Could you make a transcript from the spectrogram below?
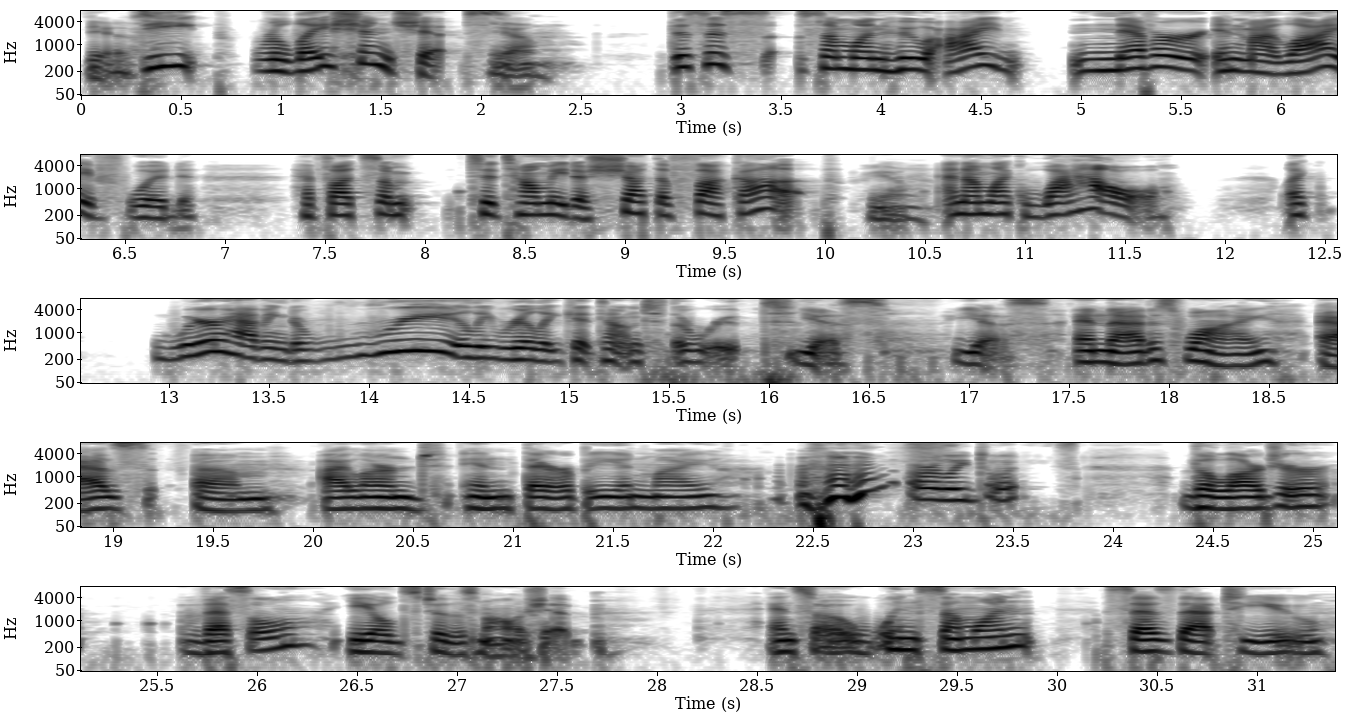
Yes. deep relationships Yeah. This is someone who I never in my life would have thought some to tell me to shut the fuck up. Yeah. And I'm like, wow. Like we're having to really, really get down to the root. Yes, yes, and that is why, as um, I learned in therapy in my early twenties, the larger vessel yields to the smaller ship. And so, when someone says that to you,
